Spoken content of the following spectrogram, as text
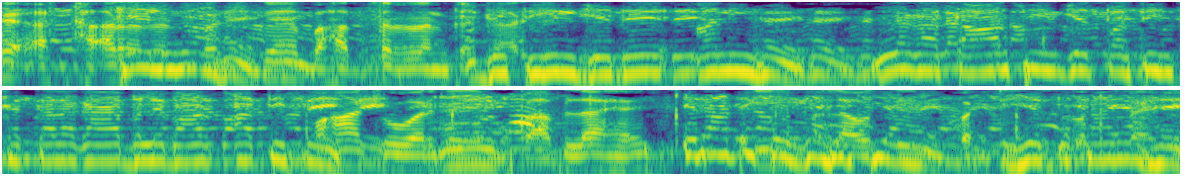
है अट्ठारह खेल रन हुआ बन। चुके हैं बहत्तर रन का अभी तीन गेंदें आनी है। लगातार तीन गेंद पर तीन छक्का लगाया बल्लेबाज आतिफ पाँच ओवर का मुकाबला है। अलाउद्दीन पट्टी ये बताया है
